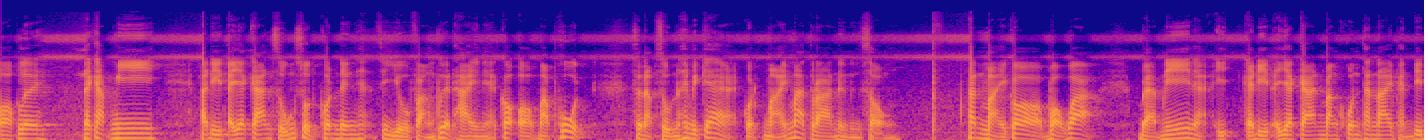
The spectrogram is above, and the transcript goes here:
บอกเลยนะครับมีอดีตอายการสูงสุดคนหนึ่งที่อยู่ฝั่งเพื่อไทยเนี่ยก็ออกมาพูดสนับสนุนให้ไม่แก้กฎหมายมาตรา1นึท่านใหม่ก็บอกว่าแบบนี้เนี่ยอดีตอายการบางคนทนายแผ่นดิน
